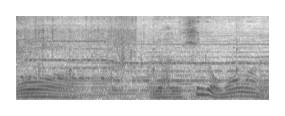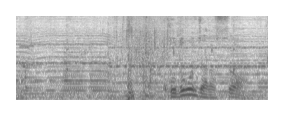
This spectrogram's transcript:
우와. 야, 이거 힘이 어마어마하네. 고등어인 줄 알았어.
